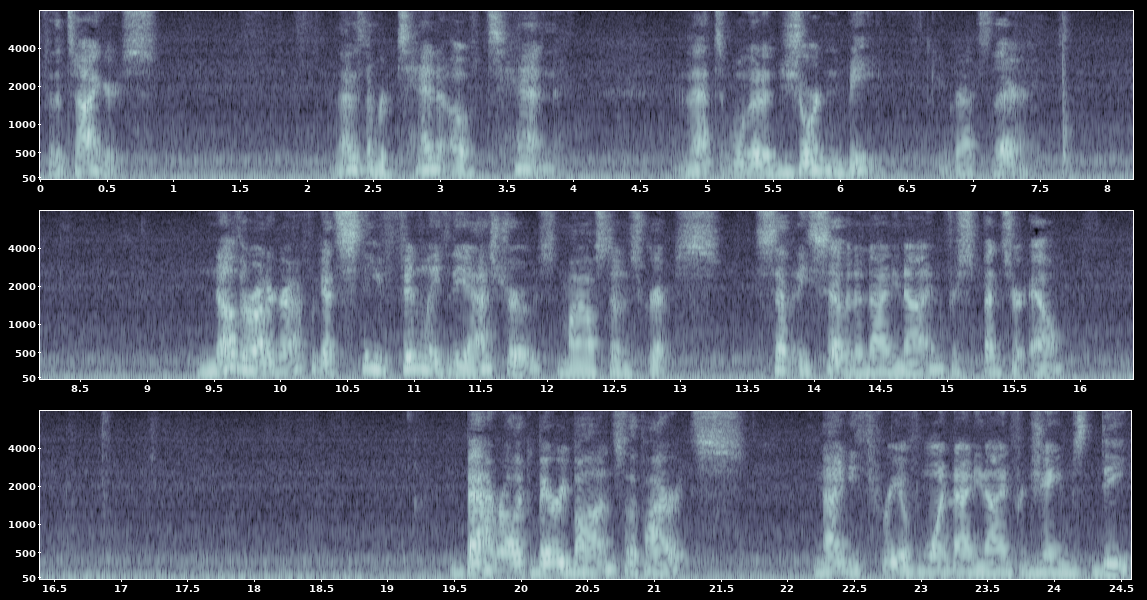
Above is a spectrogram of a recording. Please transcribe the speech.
for the Tigers. That is number 10 of 10. And that will go to Jordan B. Congrats there. Another autograph. We got Steve Finley for the Astros. Milestone scripts. 77 to 99 for Spencer L. Bat relic Barry Bonds for the Pirates. 93 of 199 for James D.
